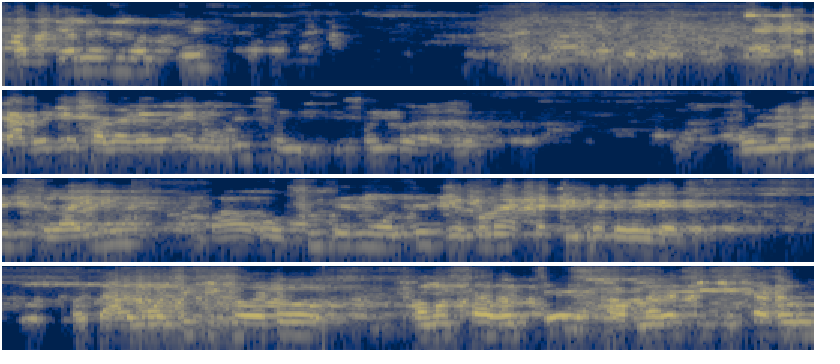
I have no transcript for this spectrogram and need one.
সাতজনের মধ্যে একটা কাগজে, সাদা কাগজের উপরে সই সই করালো। বলল যে সেলাইন বা ওষুধের মধ্যে যে কোনো একটা ডিফেক্ট হয়ে গেছে। তার মধ্যে কিছু হয়তো সমস্যা হচ্ছে, আপনারা চিকিৎসা করব,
